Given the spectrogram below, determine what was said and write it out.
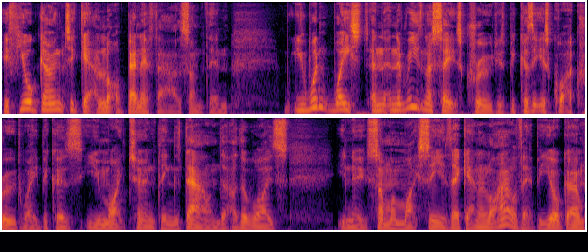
If you're going to get a lot of benefit out of something, you wouldn't waste. And, and the reason I say it's crude is because it is quite a crude way, because you might turn things down that otherwise, you know, someone might see as they're getting a lot out of it. But you're going,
